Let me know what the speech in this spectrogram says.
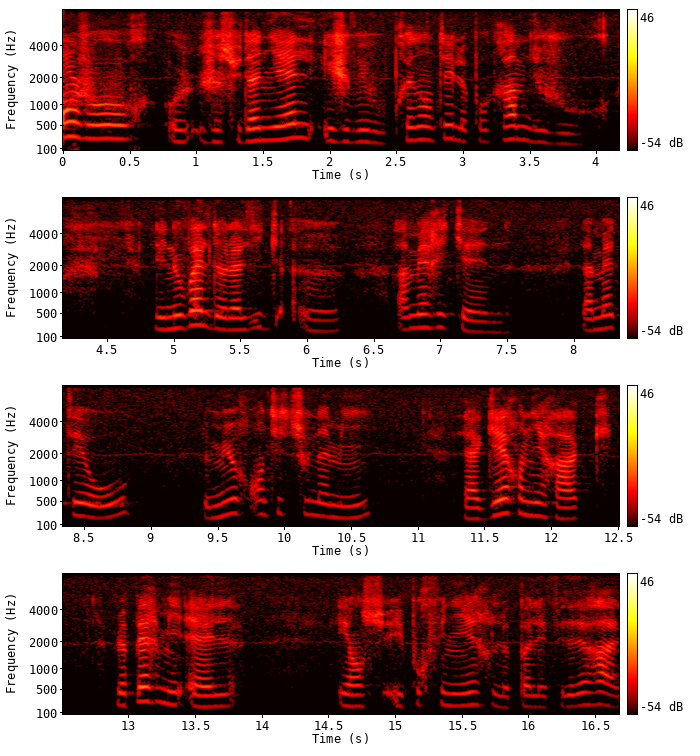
Bonjour, je suis Daniel et je vais vous présenter le programme du jour. Les nouvelles de la Ligue euh, américaine, la météo, le mur anti-tsunami, la guerre en Irak, le permis L et, pour finir le palais fédéral.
